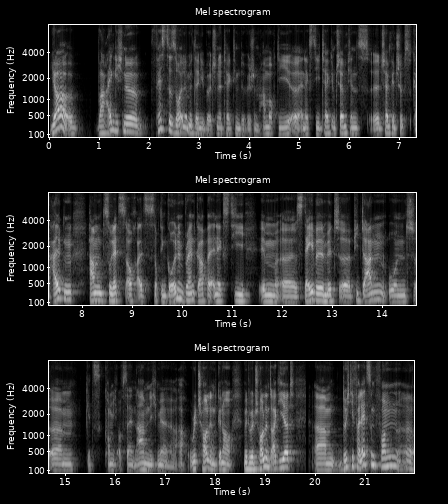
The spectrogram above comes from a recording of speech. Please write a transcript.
Ja, war eigentlich eine feste Säule mit Danny Birch in der Tag Team Division. Haben auch die äh, NXT Tag Team Champions, äh, Championships gehalten. Haben zuletzt auch, als es noch den Golden Brand gab bei NXT, im äh, Stable mit äh, Pete Dunne und ähm, jetzt komme ich auf seinen Namen nicht mehr. Ach, Rich Holland, genau. Mit Rich Holland agiert. Ähm, durch die Verletzung von äh,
